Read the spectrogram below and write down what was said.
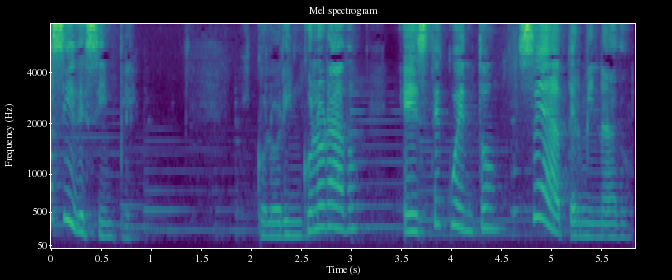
Así de simple. Y colorín colorado, este cuento se ha terminado.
